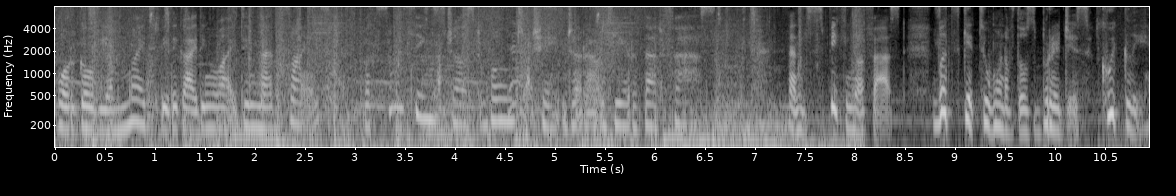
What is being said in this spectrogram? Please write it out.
Borgovia might be the guiding light in mad science, but some things just won't change around here that fast. And speaking of fast, let's get to one of those bridges, quickly.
